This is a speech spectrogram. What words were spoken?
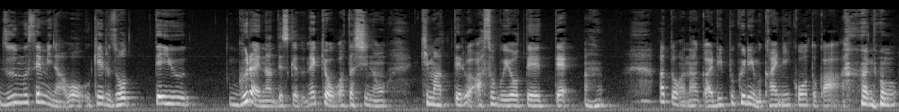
ズームセミナーを受けるぞっていうぐらいなんですけどね、今日私の決まってる遊ぶ予定って。あとはなんかリップクリーム買いに行こうとか、あの、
